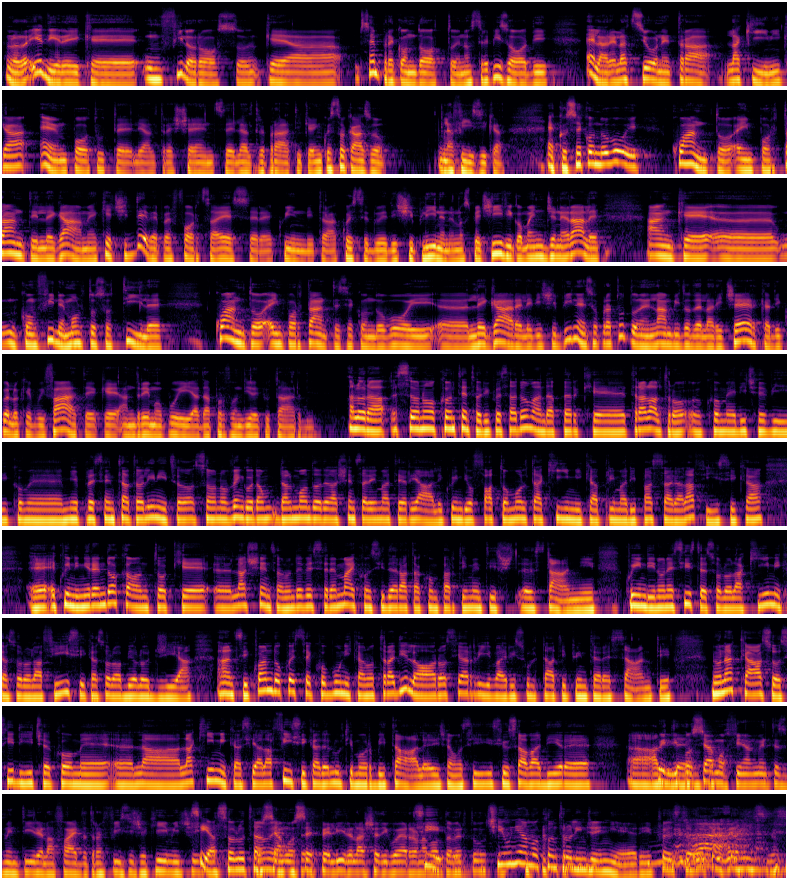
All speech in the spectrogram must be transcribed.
Allora, io direi che un filo rosso che ha sempre condotto i nostri episodi è la relazione tra la chimica e un po' tutte le altre scienze, le altre pratiche. In questo caso la fisica. Ecco, secondo voi quanto è importante il legame che ci deve per forza essere quindi tra queste due discipline nello specifico, ma in generale anche eh, un confine molto sottile? Quanto è importante secondo voi eh, legare le discipline, soprattutto nell'ambito della ricerca, di quello che voi fate, che andremo poi ad approfondire più tardi? Allora, sono contento di questa domanda perché, tra l'altro, come dicevi, come mi hai presentato all'inizio, sono, vengo da, dal mondo della scienza dei materiali, quindi ho fatto molta chimica prima di passare alla fisica eh, e quindi mi rendo conto che eh, la scienza non deve essere mai considerata compartimenti eh, stagni, quindi non esiste solo la chimica, solo la fisica, solo la biologia, anzi, quando queste comunicano tra di loro si arriva ai risultati più interessanti. Non a caso si dice come eh, la, la chimica sia la fisica dell'ultimo orbitale, diciamo, si, si usava a dire uh, Quindi possiamo finalmente smentire la faida tra fisici e chimici? Sì, assolutamente. Possiamo seppellire l'ascia di guerra una sì, volta per tutte? Ci uniamo contro gli ingegneri, questo, ah, benissimo.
